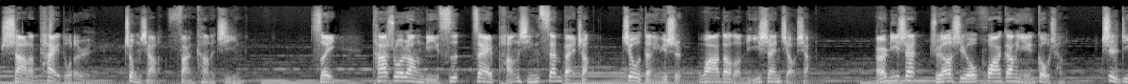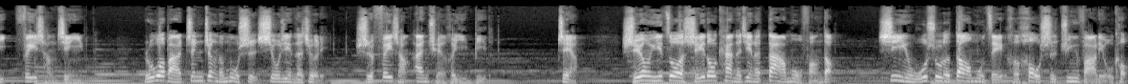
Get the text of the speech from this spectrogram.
杀了太多的人，种下了反抗的基因。所以他说让李斯再旁行三百丈，就等于是挖到了骊山脚下。而骊山主要是由花岗岩构成，质地非常坚硬。如果把真正的墓室修建在这里，是非常安全和隐蔽的。这样，使用一座谁都看得见的大墓防盗。吸引无数的盗墓贼和后世军阀流寇，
